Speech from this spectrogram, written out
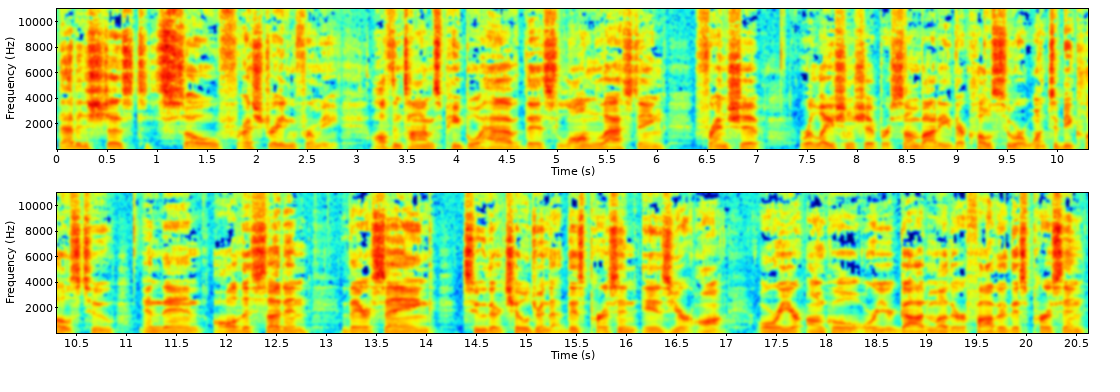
That is just so frustrating for me. Oftentimes, people have this long lasting friendship, relationship, or somebody they're close to or want to be close to, and then all of a sudden, they're saying to their children that this person is your aunt or your uncle or your godmother or father. This person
